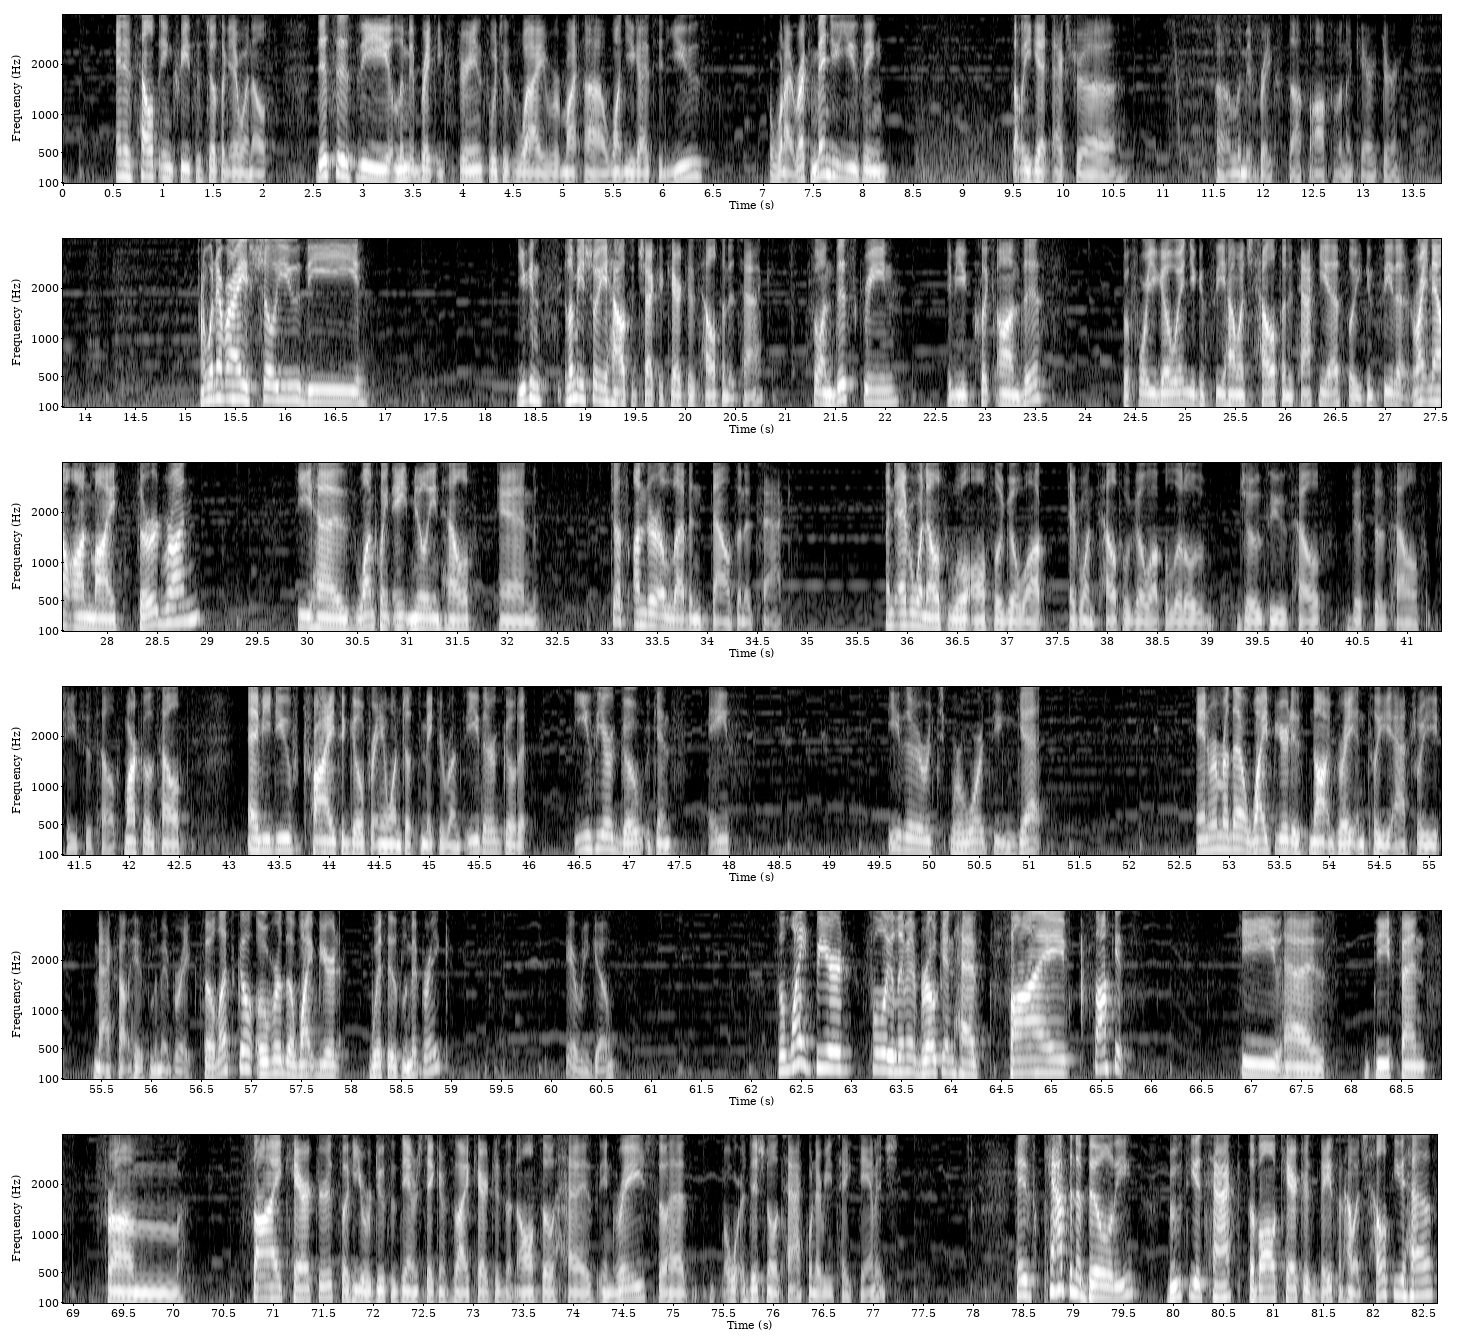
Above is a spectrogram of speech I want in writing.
And his health increases just like everyone else. This is the Limit Break experience, which is what I uh, want you guys to use, or what I recommend you using. So that way you get extra uh, Limit Break stuff off of a character And whenever I show you the... You can see, let me show you how to check a character's health and attack. So on this screen, if you click on this, before you go in, you can see how much health and attack he has. So you can see that right now on my third run, he has 1.8 million health and just under 11,000 attack. And everyone else will also go up. Everyone's health will go up a little. Jozu's health, Vista's health, Ace's health, Marco's health, And if you do try to go for anyone just to make your runs either, go to easier, go against Ace. Easier re rewards you can get. And remember that Whitebeard is not great until you actually max out his limit break. So let's go over the Whitebeard with his limit break. Here we go. So Whitebeard, fully limit broken, has five sockets. He has defense from Psy characters, so he reduces damage taken from Psy characters, and also has Enrage, so has additional attack whenever you take damage. His Captain ability boosts the attack of all characters based on how much health you have,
